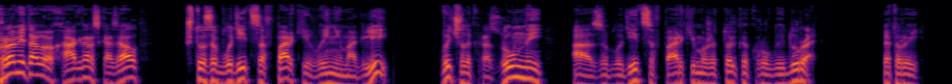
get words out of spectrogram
Кроме того, Хагнер сказал, что заблудиться в парке вы не могли. Вы человек разумный, а заблудиться в парке может только круглый дурак, который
